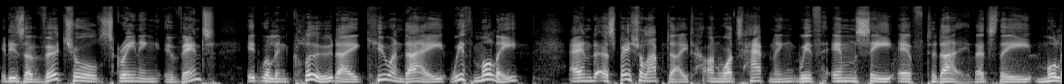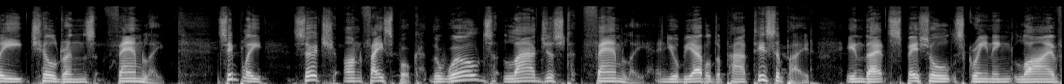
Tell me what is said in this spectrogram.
It is a virtual screening event. It will include a Q&A with Mully and a special update on what's happening with MCF today. That's the Mully Children's Family. Simply search on Facebook, the world's largest family, and you'll be able to participate in that special screening live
